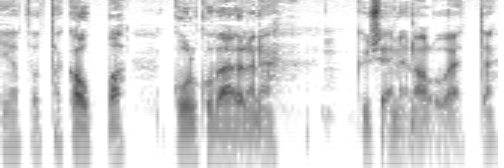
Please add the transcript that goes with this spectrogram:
ja tota, kauppakulkuväylänä kyseinen alue. Että,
